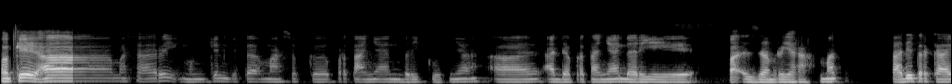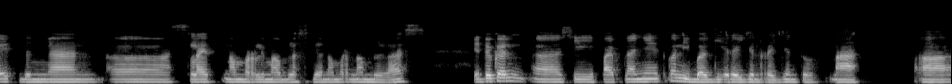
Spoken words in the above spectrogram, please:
oke uh, Mas Hari mungkin kita masuk ke pertanyaan berikutnya uh, ada pertanyaan dari Pak Zamri Rahmat tadi terkait dengan uh, slide nomor 15 dan nomor 16 itu kan uh, si pipeline-nya itu kan dibagi region-region tuh. Nah, uh,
